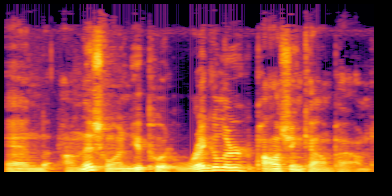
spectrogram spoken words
And on this one, you put regular polishing compound.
